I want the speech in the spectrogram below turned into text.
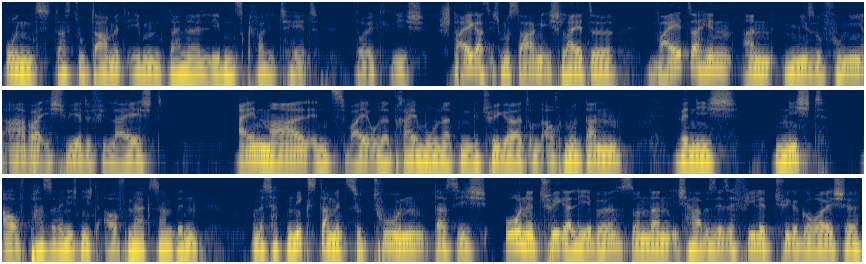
Und dass du damit eben deine Lebensqualität deutlich steigerst. Ich muss sagen, ich leite weiterhin an Misophonie, aber ich werde vielleicht einmal in zwei oder drei Monaten getriggert und auch nur dann, wenn ich nicht aufpasse, wenn ich nicht aufmerksam bin. Und das hat nichts damit zu tun, dass ich ohne Trigger lebe, sondern ich habe sehr, sehr viele Triggergeräusche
